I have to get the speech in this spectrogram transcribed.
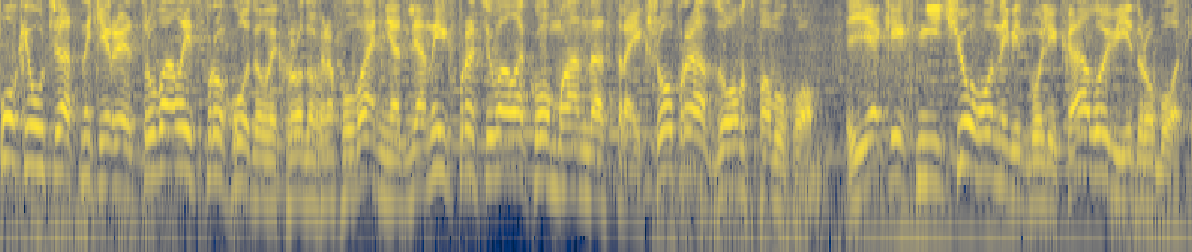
Поки учасники реєструвались, проходили хронографування, для них працювала команда Страйкшоп разом з павуком, яких нічого не відволікало від роботи.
